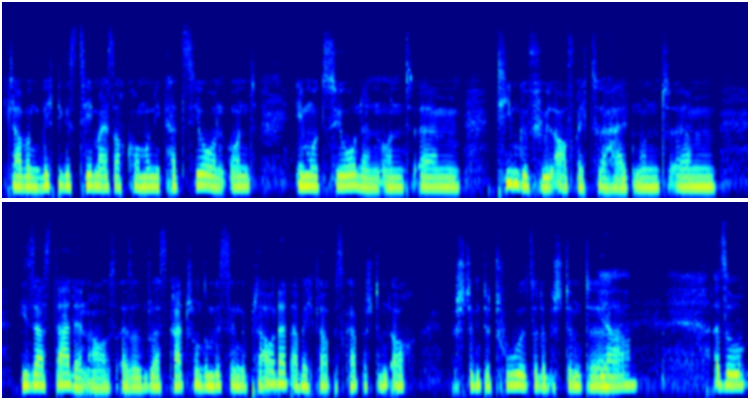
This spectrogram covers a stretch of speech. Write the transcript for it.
ich glaube, ein wichtiges Thema ist auch Kommunikation und Emotionen und ähm, Teamgefühl aufrechtzuerhalten. Und ähm, wie sah es da denn aus? Also du hast gerade schon so ein bisschen geplaudert, aber ich glaube, es gab bestimmt auch bestimmte Tools oder bestimmte. Ja, also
